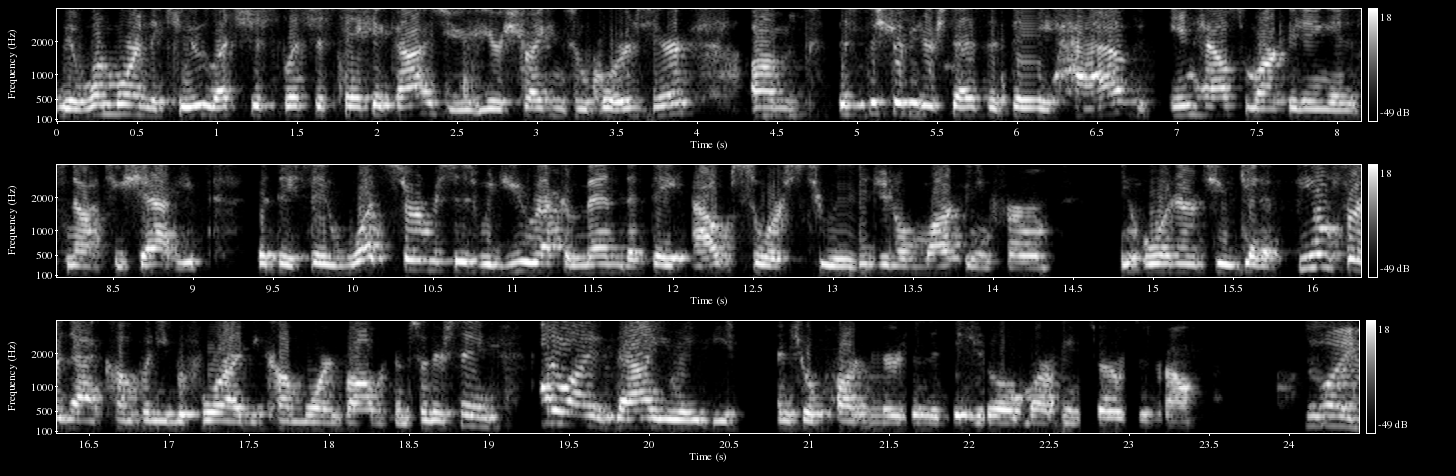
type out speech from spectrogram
we have one more in the queue, let's just let's just take it, guys. You, you're striking some chords here. Um, this distributor says that they have in-house marketing and it's not too shabby. But they say, what services would you recommend that they outsource to a digital marketing firm in order to get a feel for that company before I become more involved with them? So they're saying, how do I evaluate these potential partners in the digital marketing services realm? So like,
